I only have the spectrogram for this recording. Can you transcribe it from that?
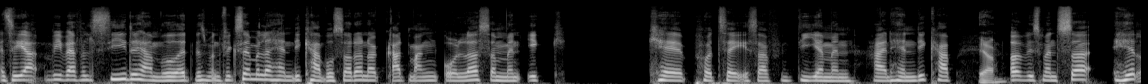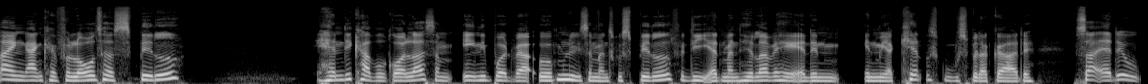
altså jeg vil i hvert fald sige det her med, at hvis man for eksempel er handicappet, så er der nok ret mange roller, som man ikke kan påtage sig, fordi at man har et handicap. Ja. Og hvis man så heller ikke engang kan få lov til at spille handicappede roller, som egentlig burde være åbenlyse, at man skulle spille, fordi at man hellere vil have, at en, en mere kendt skuespiller gør det, så er det jo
